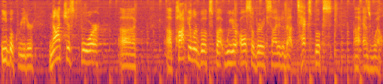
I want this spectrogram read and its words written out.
ebook reader, not just for uh, uh, popular books, but we are also very excited about textbooks uh, as well.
